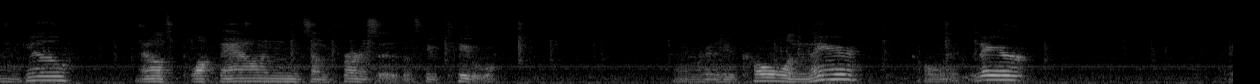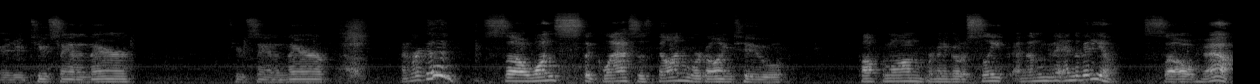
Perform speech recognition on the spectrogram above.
There we go. Now let's plop down some furnaces. Let's do two. And we're gonna do coal in there. Coal in there. We're gonna do two sand in there. Two sand in there and we're good. So once the glass is done, we're going to pop them on, we're going to go to sleep, and then I'm going to end the video. So, yeah.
